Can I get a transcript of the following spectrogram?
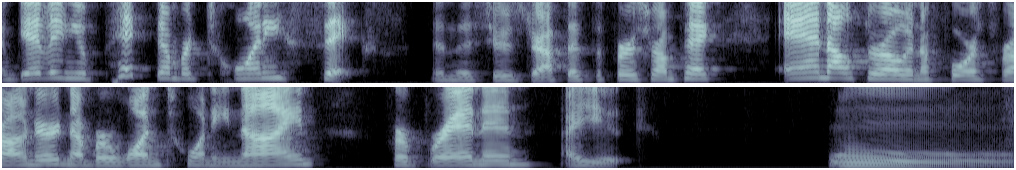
I'm giving you pick number 26 in this year's draft. That's the first round pick. And I'll throw in a fourth rounder, number 129 for Brandon Aiyuk. Ooh.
